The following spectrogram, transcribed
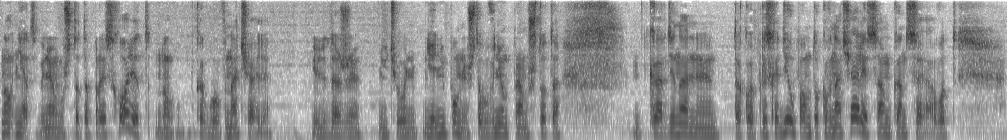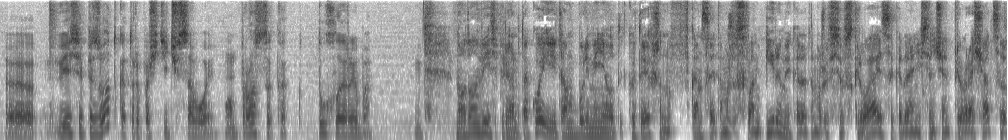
Ну, нет, в нем что-то происходит, ну, как бы в начале. Или даже ничего не... Я не помню, чтобы в нем прям что-то кардинальное такое происходило, по-моему, только в начале и в самом конце. А вот э, весь эпизод, который почти часовой, он просто как тухлая рыба. Ну вот он весь примерно такой, и там более-менее вот какой-то экшен в конце, там уже с вампирами, когда там уже все вскрывается, когда они все начинают превращаться,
